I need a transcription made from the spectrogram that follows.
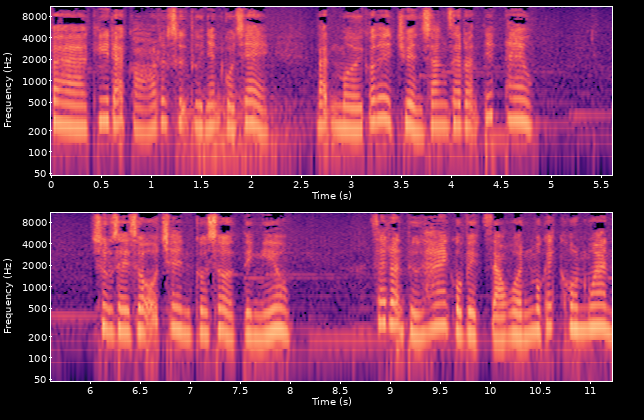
và khi đã có được sự thừa nhận của trẻ, bạn mới có thể chuyển sang giai đoạn tiếp theo. Sự dạy dỗ trên cơ sở tình yêu Giai đoạn thứ hai của việc giáo huấn một cách khôn ngoan,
